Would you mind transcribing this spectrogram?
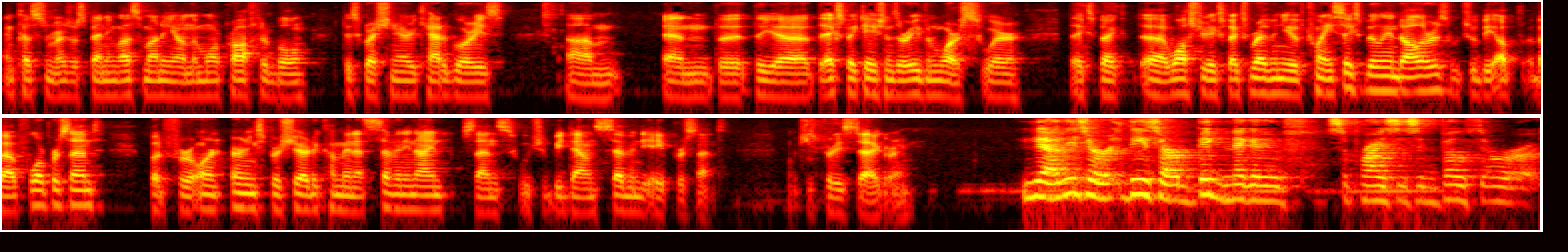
and customers are spending less money on the more profitable discretionary categories. Um, and the the uh, the expectations are even worse, where they expect uh, Wall Street expects revenue of 26 billion dollars, which would be up about four percent but for earnings per share to come in at 79 cents, which would be down 78%, which is pretty staggering. Yeah, these are these are big negative surprises in both or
